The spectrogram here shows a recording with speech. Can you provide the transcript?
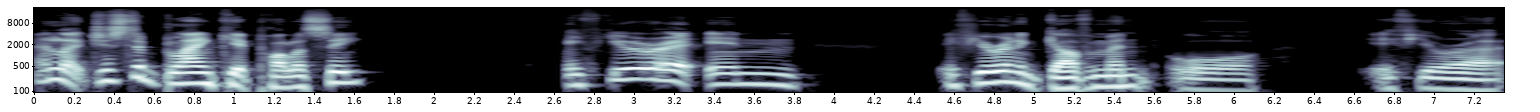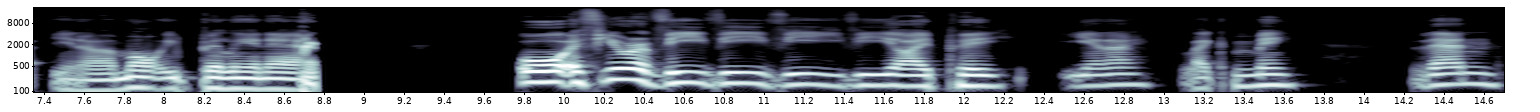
And look, just a blanket policy. If you're in if you're in a government or if you're a you know a multi-billionaire or if you're a VVVVIP, you know, like me, then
